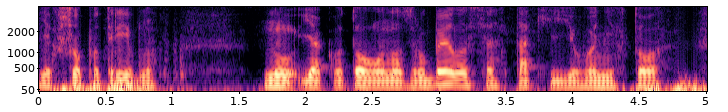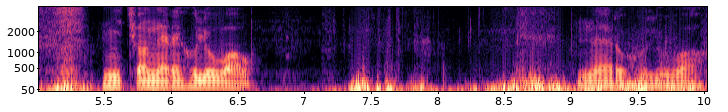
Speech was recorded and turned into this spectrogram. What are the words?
якщо потрібно. Ну, як ото воно зробилося, так і його ніхто нічого не регулював. Не регулював.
